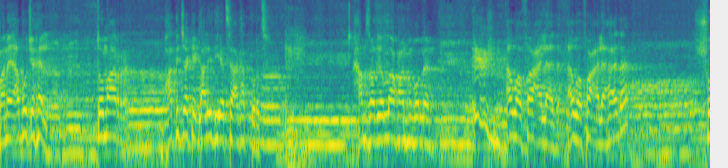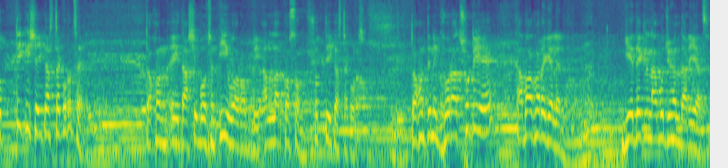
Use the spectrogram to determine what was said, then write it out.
মানে আবু জাহেল, তোমার ভাতিজাকে গালি দিয়েছে, আঘাত করেছে। আনহু বললেন সত্যি কি সেই কাজটা করেছে? তখন এই দাসী বলছেন, ই ওয়া রব্বি, আল্লাহর কসম সত্যি এই কাজটা করেছে। তখন তিনি ঘোড়া ছুটিয়ে কাবা ঘরে গেলেন। গিয়ে দেখলেন আবু জেহেল দাঁড়িয়ে আছে।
